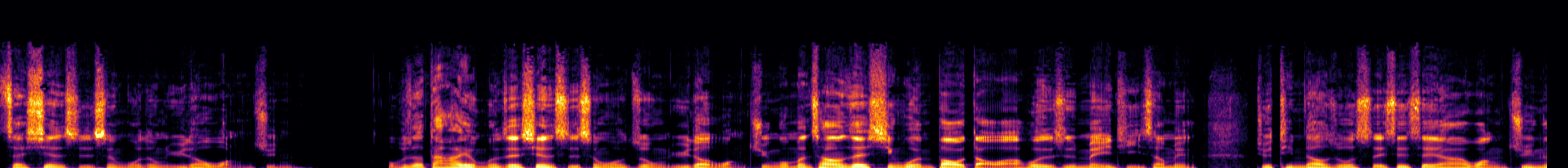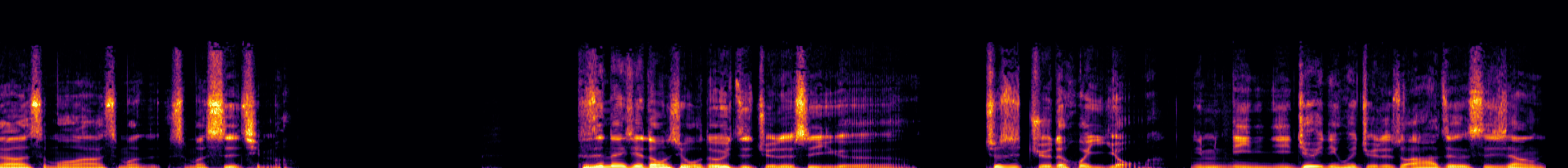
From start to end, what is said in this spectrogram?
在现实生活中遇到网军。我不知道大家有没有在现实生活中遇到网军？我们常常在新闻报道啊，或者是媒体上面，就听到说谁谁谁啊，网军啊，什么啊，什么什么事情嘛。可是那些东西，我都一直觉得是一个，就是觉得会有嘛。你们你你就一定会觉得说啊，这个世界上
